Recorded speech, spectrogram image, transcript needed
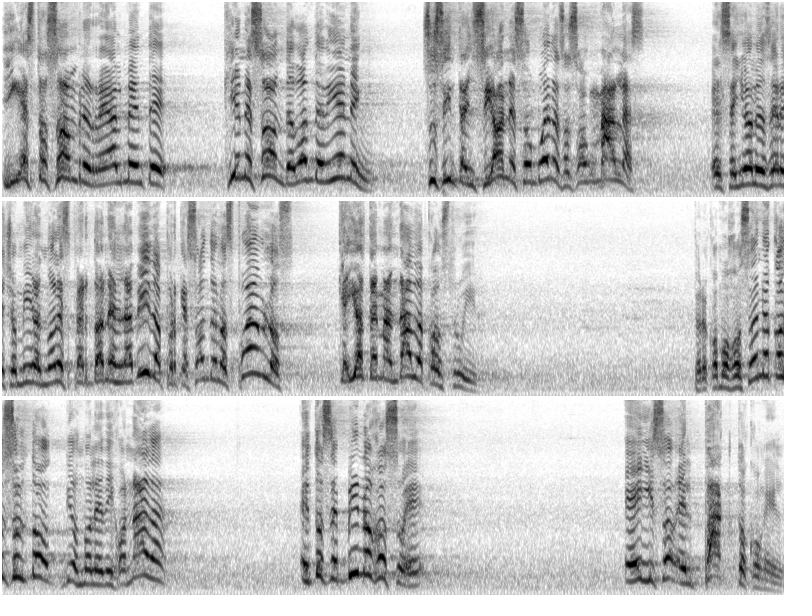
¿y estos hombres realmente quiénes son? ¿De dónde vienen? ¿Sus intenciones son buenas o son malas? El Señor les hubiera dicho, mira, no les perdones la vida porque son de los pueblos que yo te he mandado a construir. Pero como Josué no consultó, Dios no le dijo nada. Entonces vino Josué e hizo el pacto con él.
